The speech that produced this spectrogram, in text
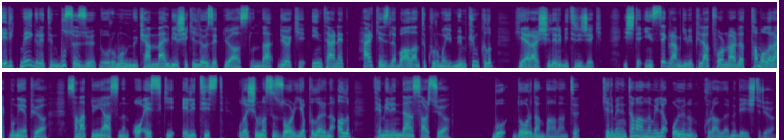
Eric Maigret'in bu sözü durumu mükemmel bir şekilde özetliyor aslında. Diyor ki, internet herkesle bağlantı kurmayı mümkün kılıp hiyerarşileri bitirecek. İşte Instagram gibi platformlarda tam olarak bunu yapıyor. Sanat dünyasının o eski, elitist, ulaşılması zor yapılarını alıp temelinden sarsıyor. Bu doğrudan bağlantı, kelimenin tam anlamıyla oyunun kurallarını değiştiriyor.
